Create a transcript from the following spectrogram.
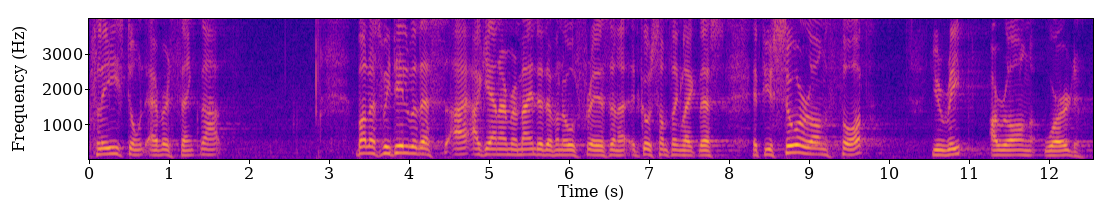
Please don't ever think that. But as we deal with this, I, again, I'm reminded of an old phrase, and it goes something like this If you sow a wrong thought, you reap a wrong word.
